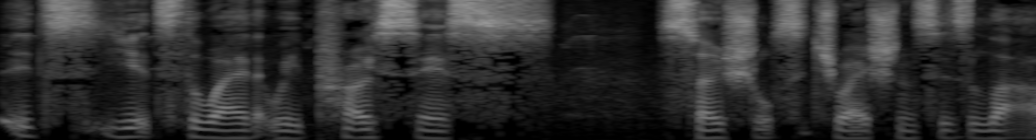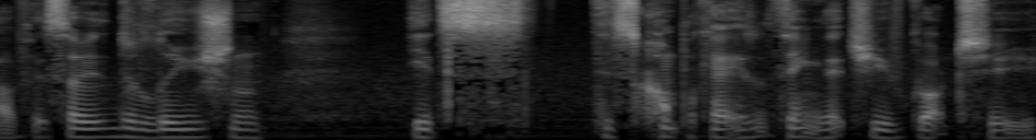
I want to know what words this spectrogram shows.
It's it's the way that we process social situations is love. So delusion it's this complicated thing that you've got to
